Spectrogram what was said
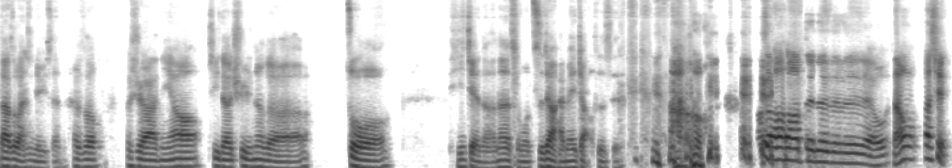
大主管是女生，她就说：“何雪啊，你要记得去那个做体检的那什么资料还没缴，是不是？”然后我说：“哦，对对对对对。”我然后而且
